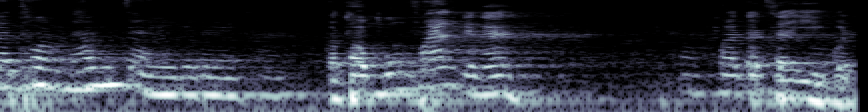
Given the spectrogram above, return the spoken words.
กระทอมทำใจก็ได้ค่ะ กระทอมมุ้งฟังกันนะมาจากใส่อีกบน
